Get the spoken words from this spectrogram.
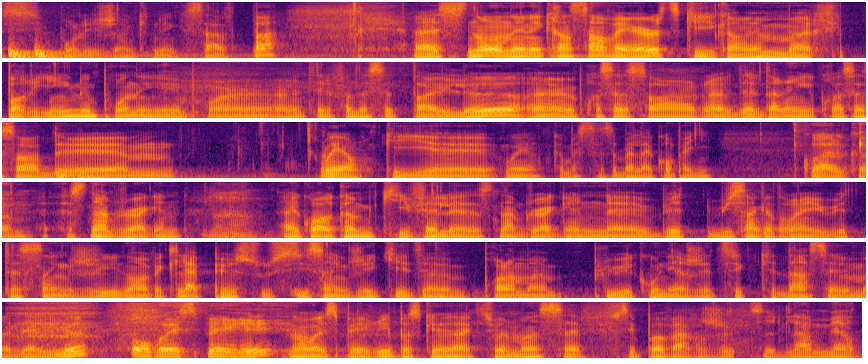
c'est pour les gens qui ne savent pas. Euh, sinon, on a un écran 120 Hz qui est quand même pas rien là, pour, un, pour un- un téléphone de cette taille-là. Un processeur, le dernier processeur de. voyons, qui. voyons, comment ça s'appelle la compagnie? Qualcomm. Euh, Snapdragon. Ouais. Euh, Qualcomm qui fait le Snapdragon euh, 8 888 5G, donc avec la puce aussi 5G qui est euh, probablement plus éco-énergétique dans ce modèle-là. On va espérer. On va espérer parce qu'actuellement, c'est pas vargeux. C'est de la merde.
